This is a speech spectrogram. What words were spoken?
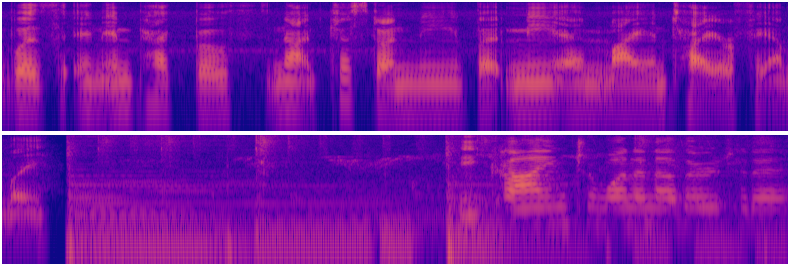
was an impact both not just on me, but me and my entire family. Be kind to one another today.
